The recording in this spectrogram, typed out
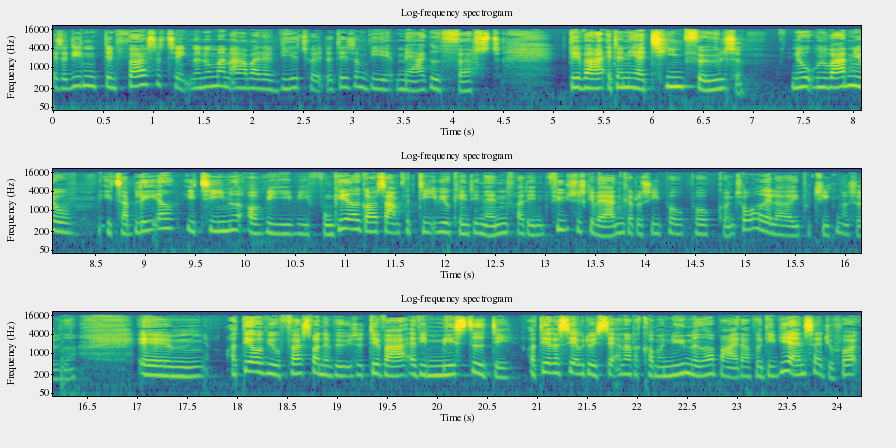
Altså lige den, den første ting, når nu man arbejder virtuelt, og det som vi mærkede først, det var at den her teamfølelse. Nu, nu var den jo etableret i teamet, og vi, vi fungerede godt sammen, fordi vi jo kendte hinanden fra den fysiske verden, kan du sige, på, på kontoret eller i butikken osv. Øhm, og der, hvor vi jo først var nervøse, det var, at vi mistede det. Og det, der ser vi jo især, når der kommer nye medarbejdere, fordi vi ansatte jo folk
